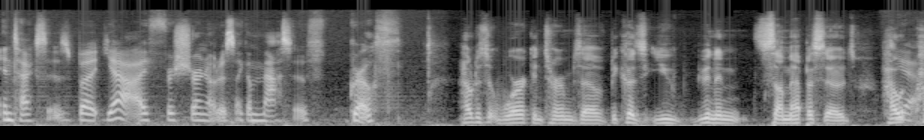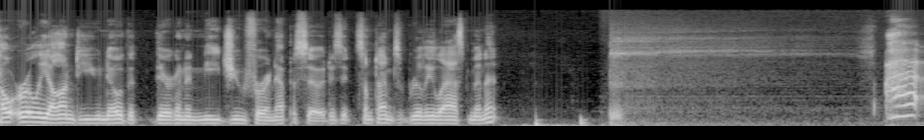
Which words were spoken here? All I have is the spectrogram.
in Texas. But yeah, I for sure noticed like a massive growth. How does it work in terms of because you've been in some episodes? How Yeah. how early on do you know that they're going to need you for an episode? Is it sometimes really last minute? I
